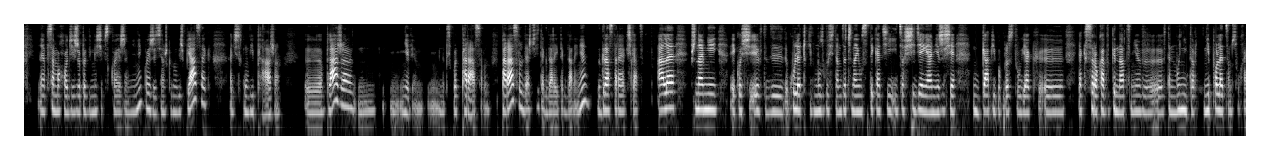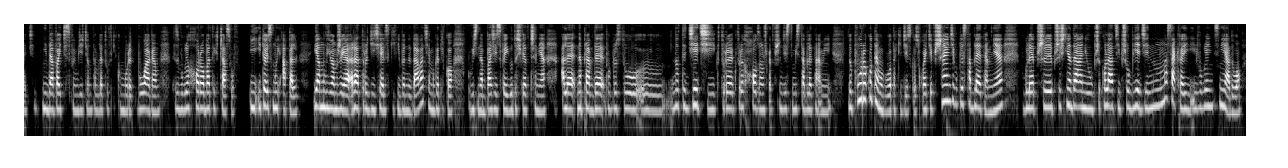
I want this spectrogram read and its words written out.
w samochodzie, że bawimy się w skojarzenie, nie? Kojarzycie, na przykład mówisz piasek, a dziecko mówi plaża. Y, plaża, mm, nie wiem, na przykład parasol, parasol, deszcz i tak dalej, i tak dalej, nie? Gra stara jak świat. Ale przynajmniej jakoś y, wtedy kuleczki w mózgu się tam zaczynają stykać i, i coś się dzieje, a nie, że się gapi po prostu jak, y, jak sroka wgnatnie w, w ten monitor. Nie polecam, słuchajcie. Nie dawajcie swoim dzieciom tabletów i komórek, błagam. To jest w ogóle choroba tych czasów. I, I to jest mój apel. Ja mówiłam, że ja rad rodzicielskich nie będę dawać, ja mogę tylko mówić na bazie swojego doświadczenia, ale naprawdę po prostu yy, no te dzieci, które, które chodzą na przykład wszędzie z tymi tabletami, no pół roku temu było takie dziecko, słuchajcie, wszędzie w ogóle z tabletem, nie? W ogóle przy, przy śniadaniu, przy kolacji, przy obiedzie, no masakra i, i w ogóle nic nie jadło.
